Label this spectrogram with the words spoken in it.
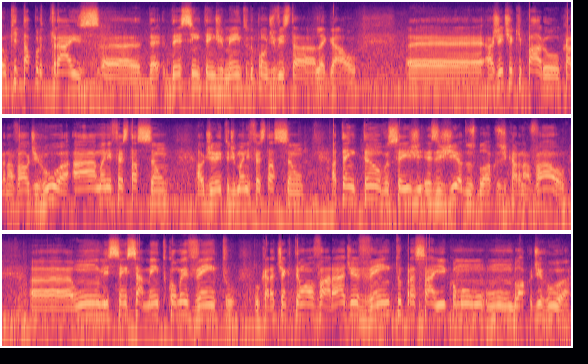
o que está por trás de- desse entendimento do ponto de vista legal? É, a gente equiparou o carnaval de rua à manifestação, ao direito de manifestação. Até então, você exi- exigia dos blocos de carnaval ah, um licenciamento como evento. O cara tinha que ter um alvará de evento para sair como um, um bloco de rua.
